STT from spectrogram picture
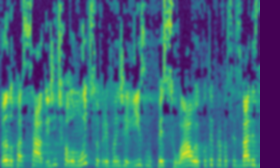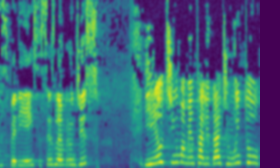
ano passado. E a gente falou muito sobre evangelismo pessoal. Eu contei para vocês várias experiências. Vocês lembram disso? E eu tinha uma mentalidade muito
